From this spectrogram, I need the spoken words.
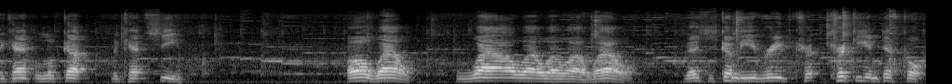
I can't look up. They can't see. Oh, wow. Wow, wow, wow, wow, wow. This is going to be really tr tricky and difficult.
